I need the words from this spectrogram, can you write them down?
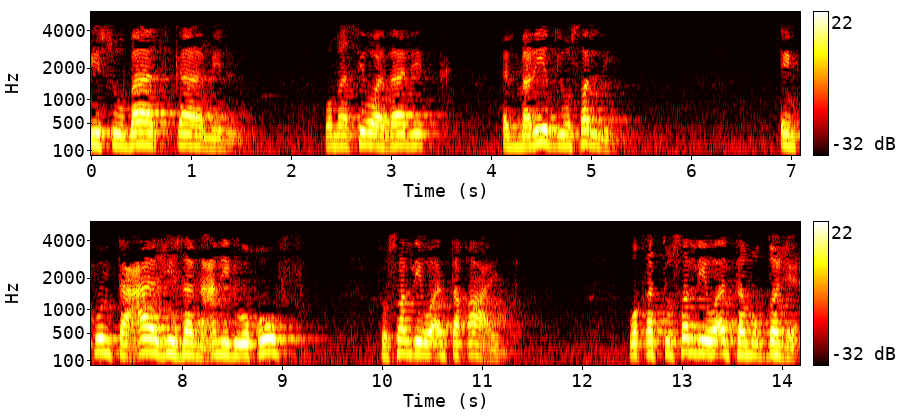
بسبات كامل. وما سوى ذلك المريض يصلي. إن كنت عاجزا عن الوقوف تصلي وأنت قاعد وقد تصلي وأنت مضطجع.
